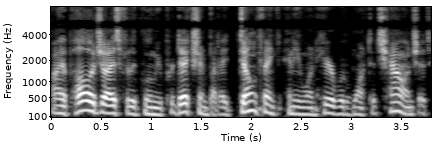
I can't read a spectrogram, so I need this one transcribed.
I apologize for the gloomy prediction, but I don't think anyone here would want to challenge it.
